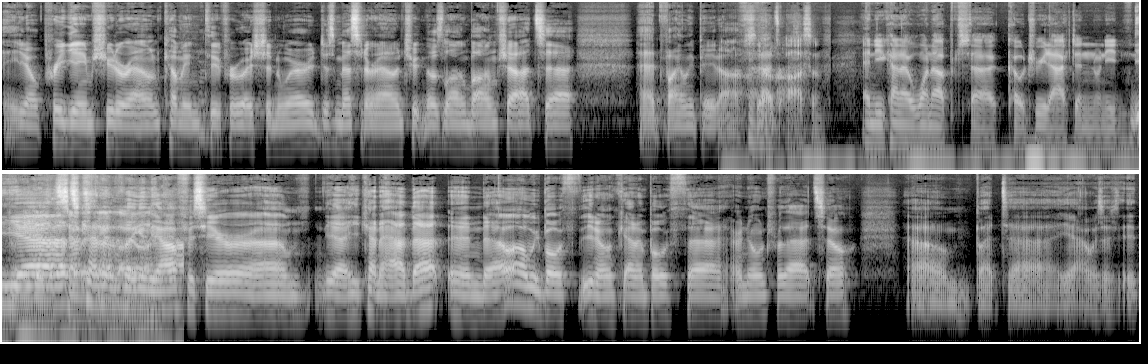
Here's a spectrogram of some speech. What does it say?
you know, pre-game shoot around coming to fruition, where just messing around, shooting those long bomb shots, uh, had finally paid off. So that's awesome and you kind of one upped uh, Coach Reed Acton when he. When yeah, he that's kind of like in the office here. Um, yeah, he kind of had that, and uh, well, we both, you know, kind of both uh, are known for that. So, um, but uh, yeah, it was a, it,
